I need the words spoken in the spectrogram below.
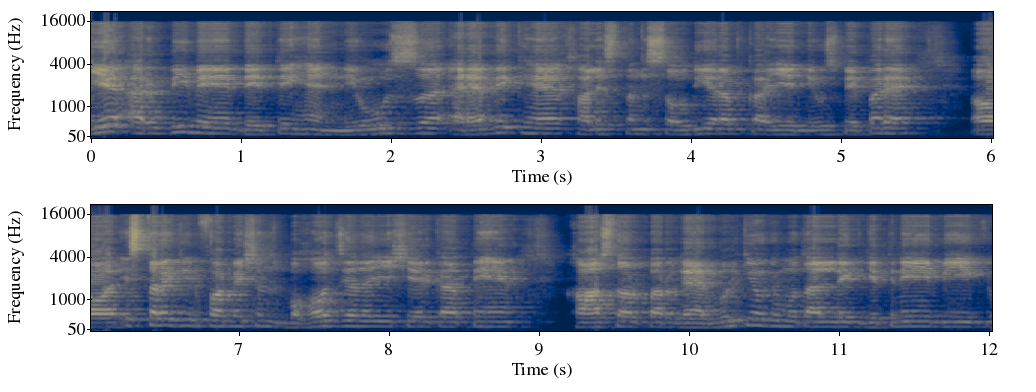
یہ عربی میں دیتے ہیں نیوز، عربک ہے، خالصتاً سعودی عرب کا یہ نیوز پیپر ہے۔ اور اس طرح کی انفارمیشن بہت زیادہ یہ شیئر کرتے ہیں، خاص طور پر غیر ملکیوں کے متعلق۔ جتنے بھی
